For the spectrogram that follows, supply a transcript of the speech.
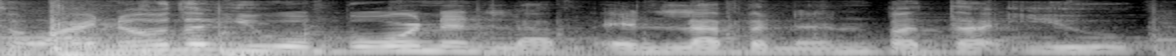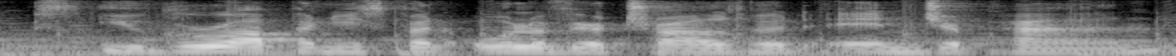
So I know that you were born in Le- in Lebanon, but that you you grew up and you spent all of your childhood in Japan.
